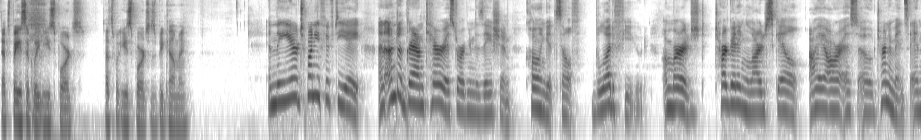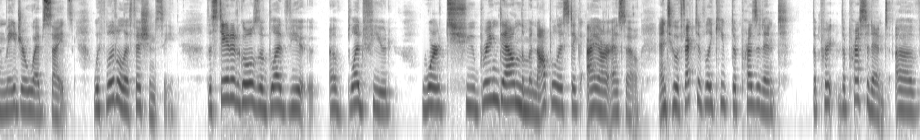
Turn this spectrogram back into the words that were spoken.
That's basically esports. That's what esports is becoming. In the year 2058, an underground terrorist organization calling itself Blood Feud emerged, targeting large scale IRSO tournaments and major websites with little efficiency. The stated goals of Blood, of Blood Feud were to bring down the monopolistic IRSO and to effectively keep the president the, pre- the precedent of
